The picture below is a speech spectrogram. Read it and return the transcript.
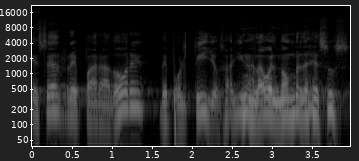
que ser reparadores de portillos. Alguien alaba el nombre de Jesús.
